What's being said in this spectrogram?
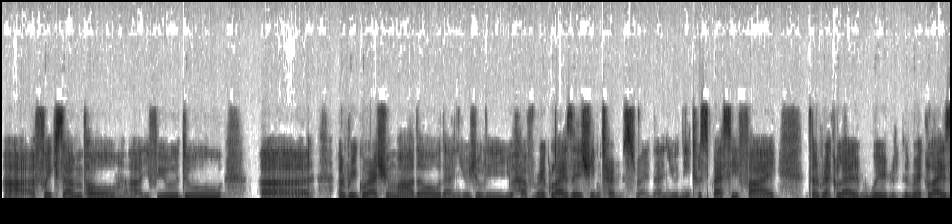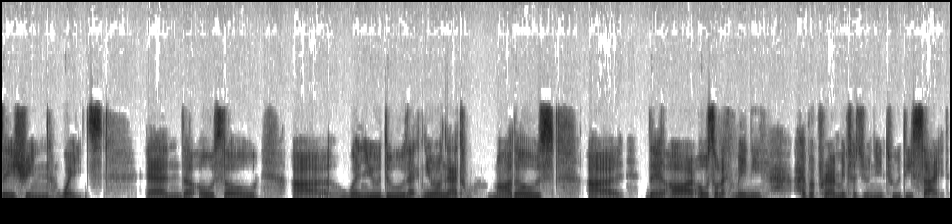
Uh, for example, uh, if you do uh, a regression model, then usually you have regularization terms, right? Then you need to specify the regular, regularization weights. And also, uh, when you do like neural net models, uh, there are also like many hyperparameters you need to decide.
